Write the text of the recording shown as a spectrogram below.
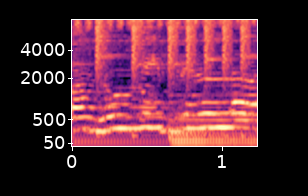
place like the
